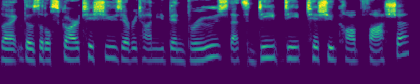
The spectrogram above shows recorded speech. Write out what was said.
like those little scar tissues every time you've been bruised. That's deep, deep tissue called fascia.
